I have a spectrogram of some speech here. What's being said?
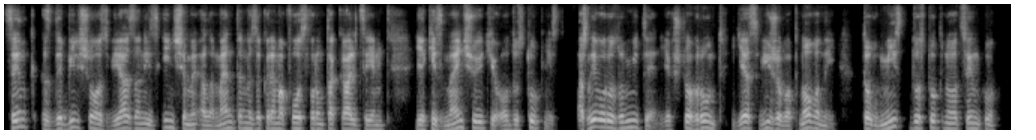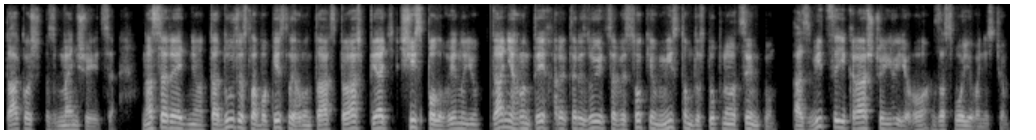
цинк здебільшого зв'язаний з іншими елементами, зокрема фосфором та кальцієм, які зменшують його доступність. Важливо розуміти, якщо ґрунт є свіжо вапнований, то вміст доступного цинку також зменшується. На середньо та дуже слабокислих ґрунтах з pH 5-6,5 дані ґрунти характеризуються високим вмістом доступного цинку, а звідси і кращою його засвоюваністю.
